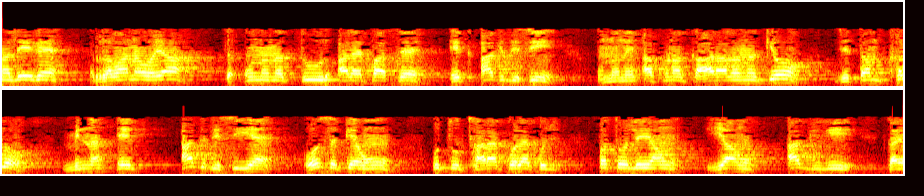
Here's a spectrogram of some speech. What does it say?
نہ لے گئے، روانہ ہویا، تو انہوں نے تور آلے پاس سے ایک آگ دیسی انہوں نے اپنا کار آلہ نہ کیوں جے تم کھلو، منہ ایک آگ دیسی ہے، ہو سکے ہوں اتو تھارا کولا کچھ پتو لے آؤں یا آؤں اگ گی کہ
